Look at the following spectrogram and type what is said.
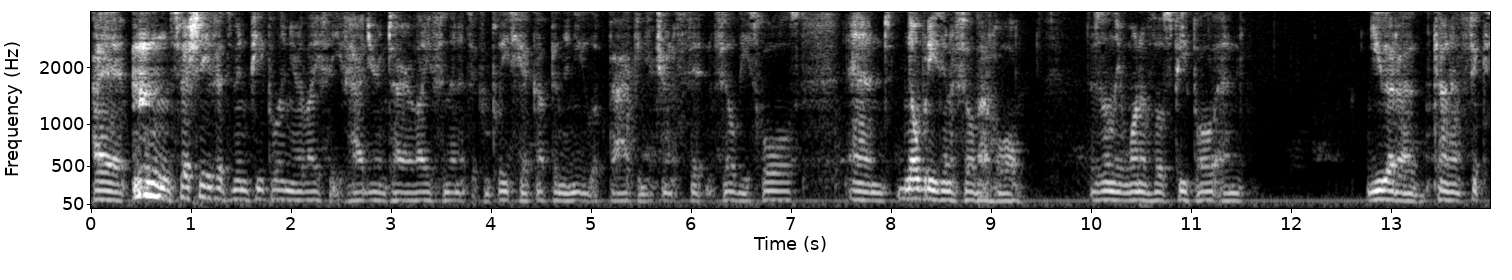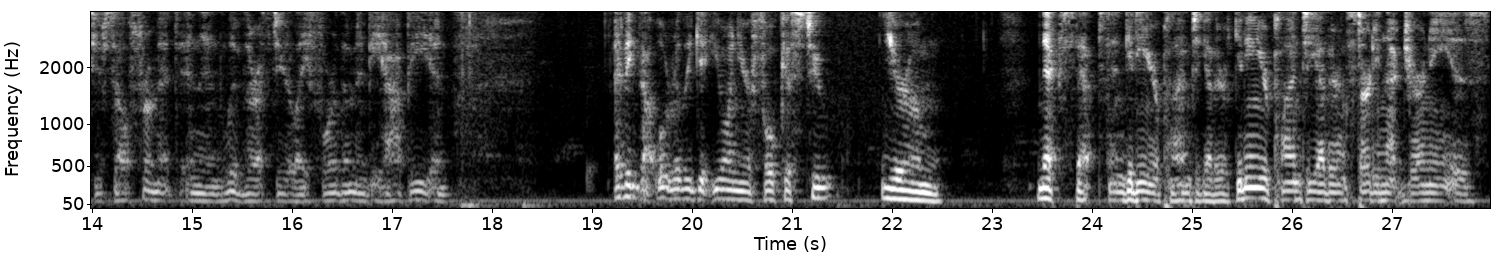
I, especially if it's been people in your life that you've had your entire life, and then it's a complete hiccup, and then you look back and you're trying to fit and fill these holes, and nobody's gonna fill that hole. There's only one of those people, and you gotta kind of fix yourself from it and then live the rest of your life for them and be happy and i think that will really get you on your focus to your um next steps and getting your plan together getting your plan together and starting that journey is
